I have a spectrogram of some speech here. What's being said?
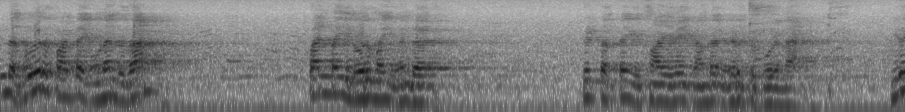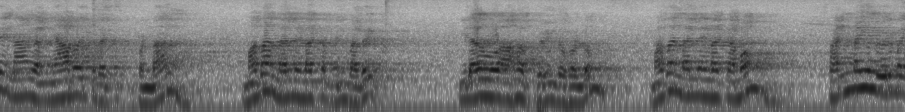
இந்த வேறுபாட்டை உணர்ந்துதான் பன்மையில் ஒருமை என்ற திட்டத்தை சுவாமி கந்தன் எடுத்து கூறினார். இதை நாங்கள் ஞாபகத்தில் வைத்துக் கொண்டால் மத நல்லிணக்கம் என்பது இலகுவாக புரிந்து கொள்ளும் மத நல்லிணக்கமும் தன்மையில் உரிமை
